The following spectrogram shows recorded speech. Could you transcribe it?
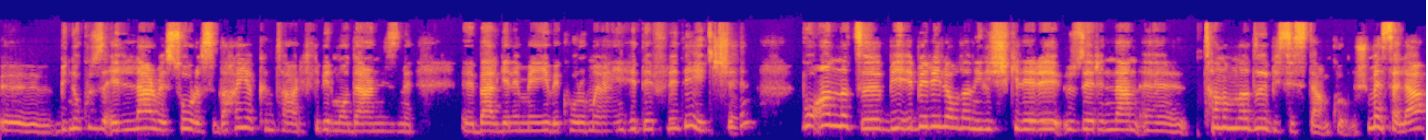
e, 1950'ler ve sonrası daha yakın tarihli bir modernizmi e, belgelemeyi ve korumayı hedeflediği için bu anlatı birbiriyle olan ilişkileri üzerinden e, tanımladığı bir sistem kurmuş. Mesela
